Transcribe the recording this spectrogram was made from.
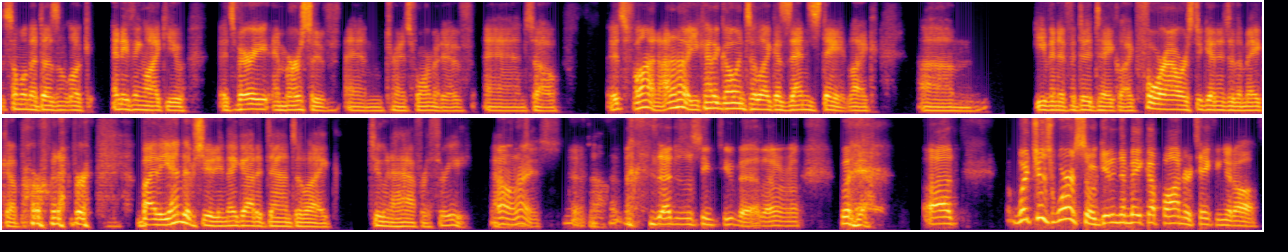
someone that doesn't look anything like you. It's very immersive and transformative. And so it's fun. I don't know. You kind of go into like a zen state like um even if it did take like four hours to get into the makeup or whatever by the end of shooting they got it down to like two and a half or three Oh, nice. Yeah. No. that doesn't seem too bad. I don't know. But Yeah. uh which is worse so getting the makeup on or taking it off?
